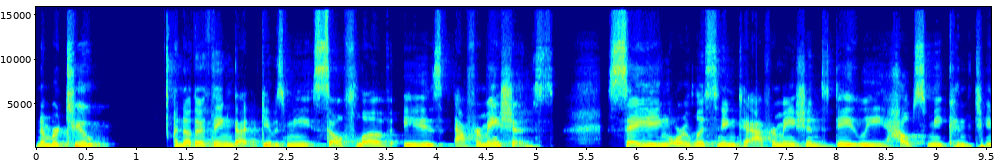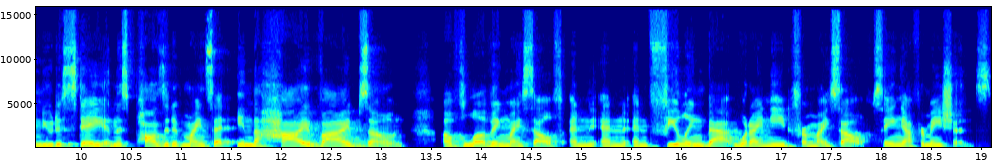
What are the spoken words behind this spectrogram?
Number two, another thing that gives me self love is affirmations saying or listening to affirmations daily helps me continue to stay in this positive mindset in the high vibe zone of loving myself and and and feeling that what I need from myself saying affirmations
